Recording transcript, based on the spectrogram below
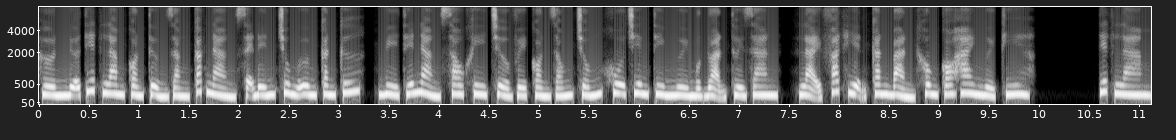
Hơn nữa Tiết Lam còn tưởng rằng các nàng sẽ đến trung ương căn cứ, vì thế nàng sau khi trở về còn gióng chống khua chiêng tìm người một đoạn thời gian, lại phát hiện căn bản không có hai người kia. Tiết Lam,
